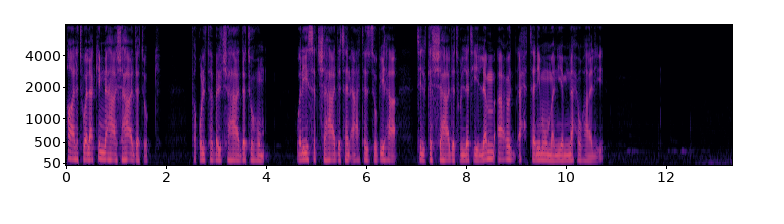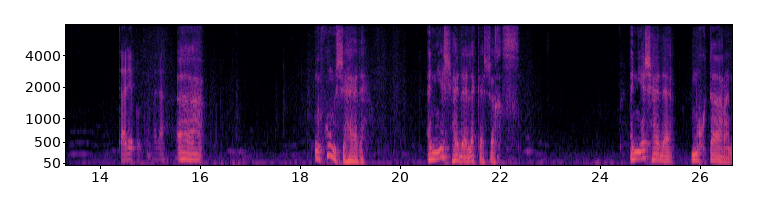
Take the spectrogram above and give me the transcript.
قالت ولكنها شهادتك. فقلت بل شهادتهم وليست شهادة أعتز بها تلك الشهادة التي لم أعد أحترم من يمنحها لي. تعليقكم على آه مفهوم الشهادة. أن يشهد لك شخص. أن يشهد مختارا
